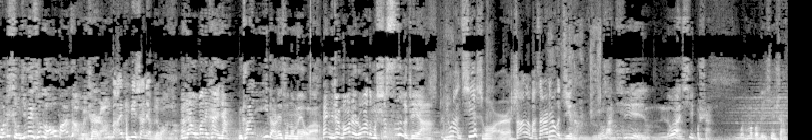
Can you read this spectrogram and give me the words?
我这手机内存老满，咋回事啊？你把 APP 删掉不就完了？来来，我帮你看一下，你看一点内存都没有了。哎，你这王者荣耀怎么十四个 G 啊？这浏览器什么玩意儿啊？删了吧，三十六个 G 呢。浏览器，浏览器不删，我他妈把微信删了。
